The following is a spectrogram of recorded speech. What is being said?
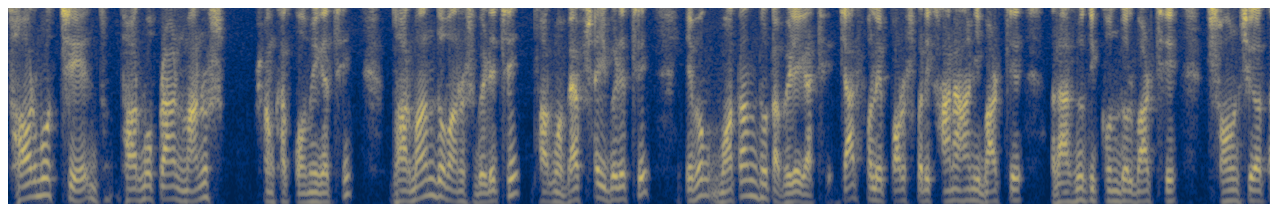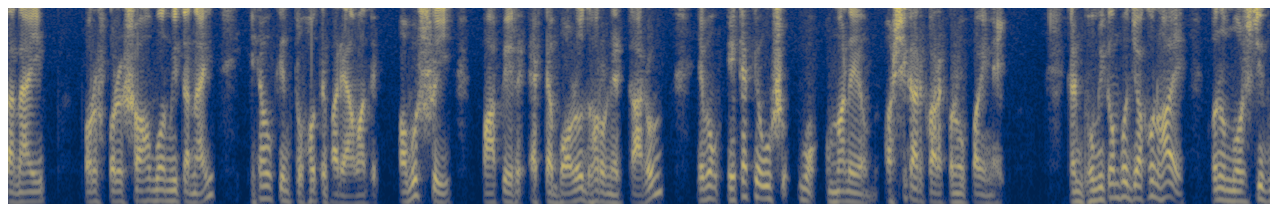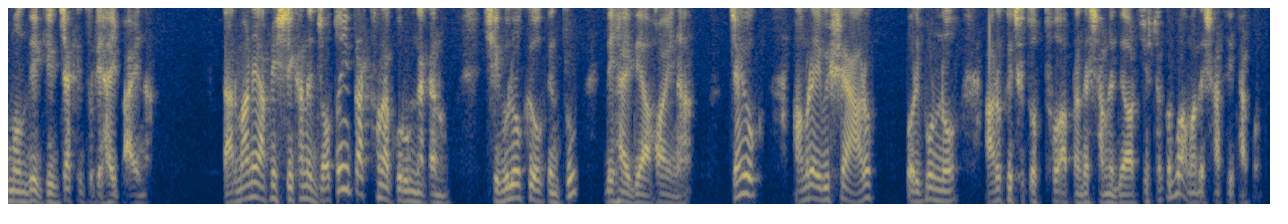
ধর্ম হচ্ছে, ধর্মপ্রাণ মানুষ সংখ্যা কমে গেছে, ধর্মান্ধ মানুষ বেড়েছে, ধর্ম ব্যবসায়ী বেড়েছে এবং মতান্ধটা বেড়ে গেছে। যার ফলে পারস্পরিক হানাহানি বাড়ছে, রাজনৈতিক কোন্দল বাড়ছে, সহনশীলতা নাই, পরস্পরের সহমর্মিতা নাই, এটাও কিন্তু হতে পারে আমাদের। অবশ্যই পাপের একটা বড় ধরনের কারণ এবং এটাকে মানে অস্বীকার করার কোনো উপায় নেই। কারণ ভূমিকম্প যখন হয়, কোনো মসজিদ, মন্দির গির্জা কিন্তু রেহাই পায় না। তার মানে আপনি সেখানে যতই প্রার্থনা করুন না কেন, সেগুলোকেও কিন্তু রেহাই দেওয়া হয় না। যাই হোক, আমরা এই বিষয়ে আরও পরিপূর্ণ আরও কিছু তথ্য আপনাদের সামনে দেওয়ার চেষ্টা করব। আমাদের সাথেই থাকুন।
